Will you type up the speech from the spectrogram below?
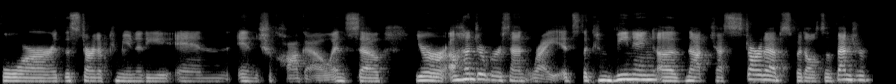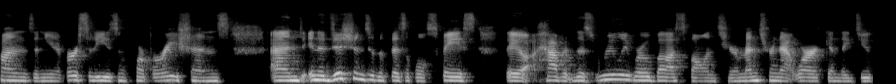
for the startup community in in Chicago. And so you're 100% right. It's the convening of not just startups but also venture funds and universities and corporations. And in addition to the physical space, they have this really robust volunteer mentor network and they do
